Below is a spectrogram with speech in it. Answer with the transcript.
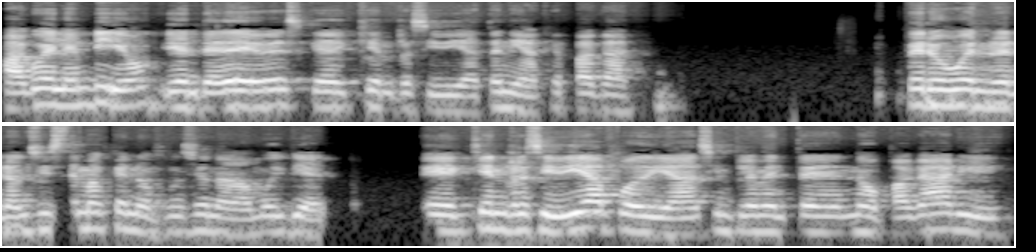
pagó el envío y el de debe es que quien recibía tenía que pagar. Pero bueno, era un sistema que no funcionaba muy bien. Eh, quien recibía podía simplemente no pagar y,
